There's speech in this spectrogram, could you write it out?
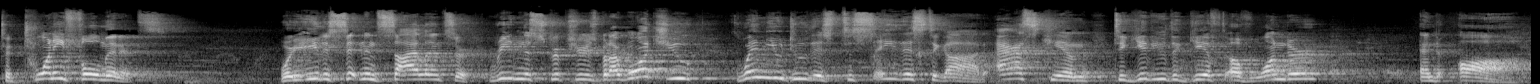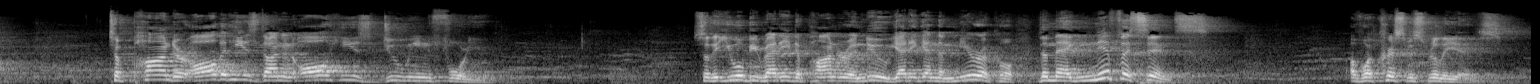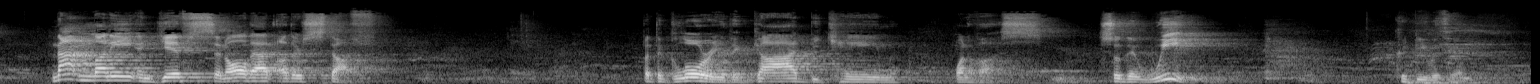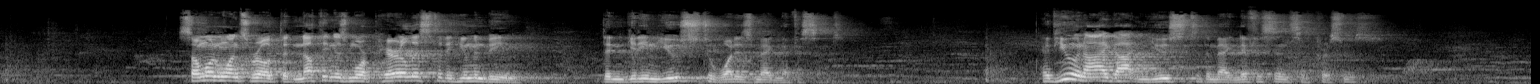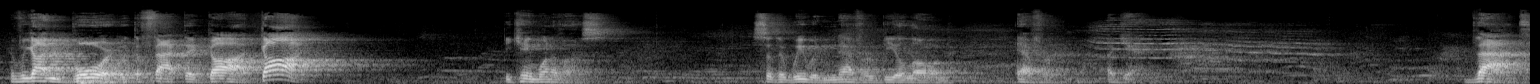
to 20 full minutes where you're either sitting in silence or reading the scriptures. But I want you, when you do this, to say this to God. Ask Him to give you the gift of wonder and awe, to ponder all that He has done and all He is doing for you. So that you will be ready to ponder anew, yet again, the miracle, the magnificence of what Christmas really is. Not money and gifts and all that other stuff, but the glory that God became one of us so that we could be with Him. Someone once wrote that nothing is more perilous to the human being than getting used to what is magnificent. Have you and I gotten used to the magnificence of Christmas? Have we gotten bored with the fact that God, God, became one of us so that we would never be alone ever again? That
